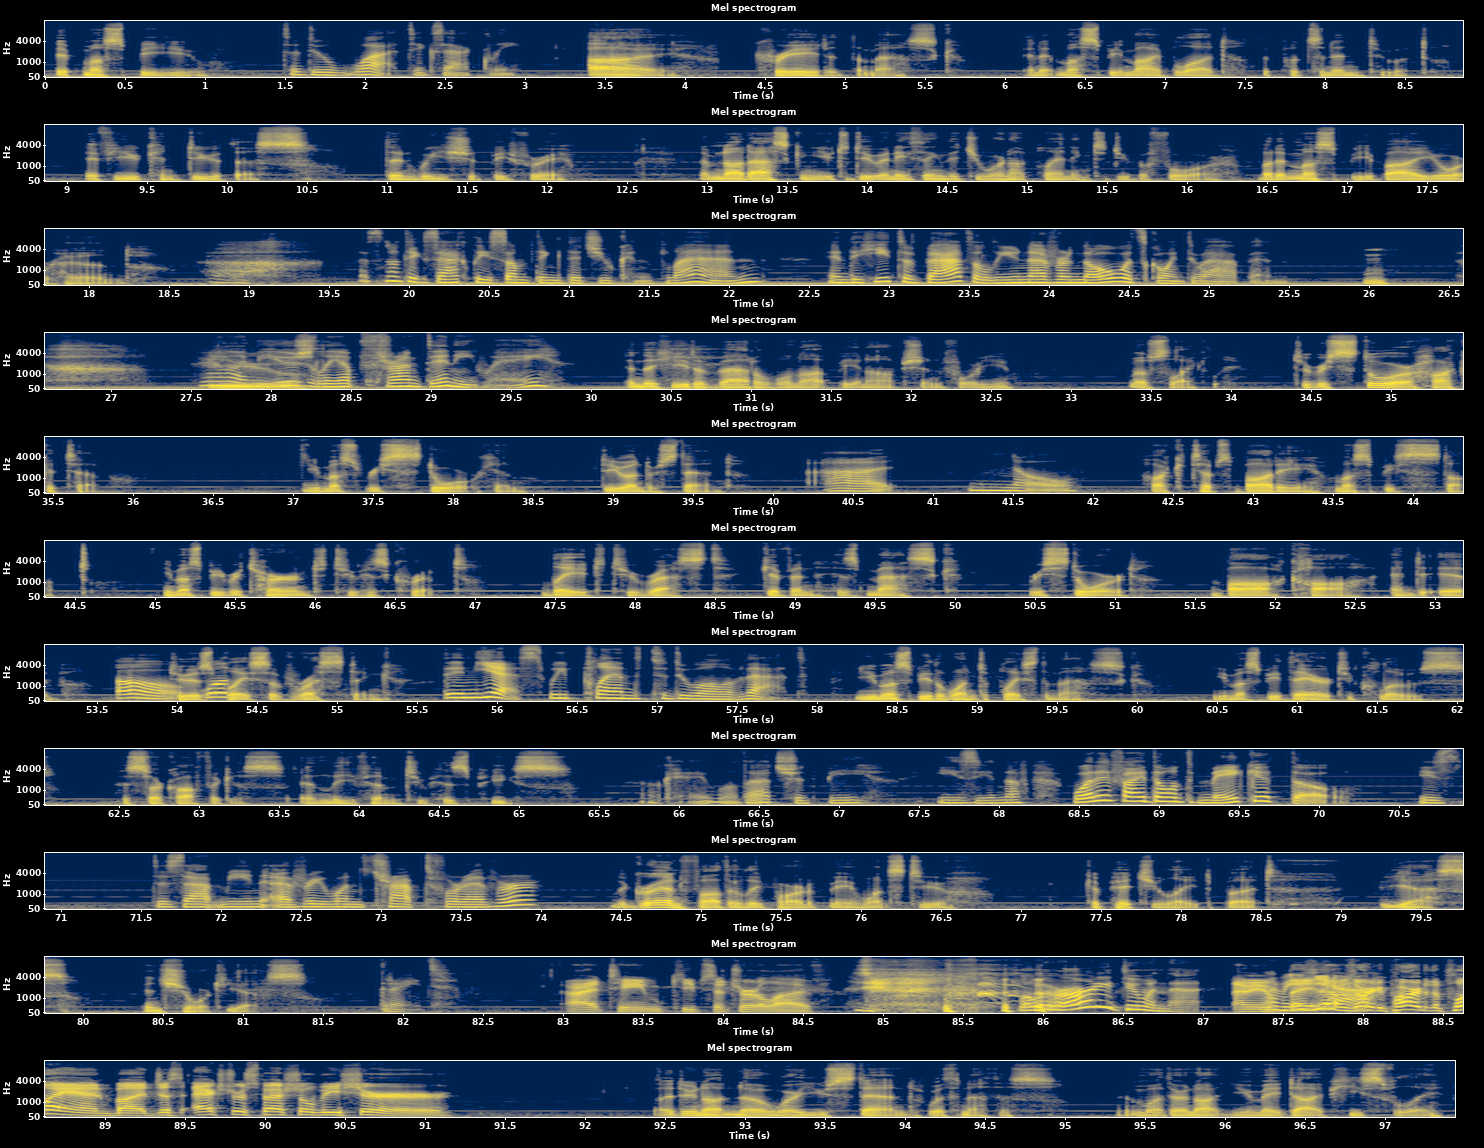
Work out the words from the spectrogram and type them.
It must be you. To do what exactly? I created the mask, and it must be my blood that puts an end to it. If you can do this, then we should be free. I'm not asking you to do anything that you were not planning to do before, but it must be by your hand. That's not exactly something that you can plan. In the heat of battle, you never know what's going to happen. Hmm. Well, I'm usually up front anyway. And the heat of battle will not be an option for you. Most likely. To restore Hakotep, you must restore him. Do you understand? Uh, no. Hakotep's body must be stopped. He must be returned to his crypt, laid to rest, given his mask, restored, Ba, Ka, and Ib Oh, to his well, place of resting. then yes, we planned to do all of that. You must be the one to place the mask. You must be there to close his sarcophagus and leave him to his peace. Okay, well that should be easy enough. What if I don't make it though? Is does that mean everyone's trapped forever? The grandfatherly part of me wants to capitulate, but yes, in short, yes. Great. All right, team, keep Citra alive. well, we were already doing that. I mean, I mean, they- that was already part of the plan, but just extra special, be sure. I do not know where you stand with Nethys, and whether or not you may die peacefully,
